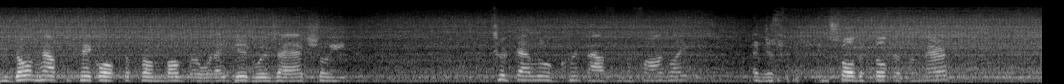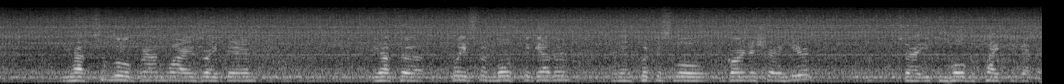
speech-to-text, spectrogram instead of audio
You don't have to take off the front bumper. What I did was I actually took that little clip out from the fog light and just installed the filter from there. You have two little ground wires right there. You have to place them both together and then put this little garnish right here so that you can hold the pipe together.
